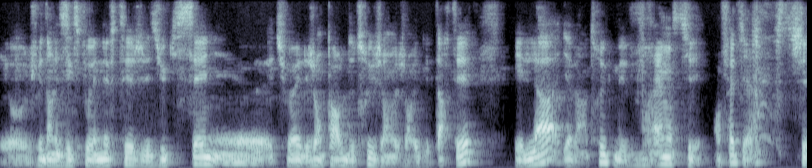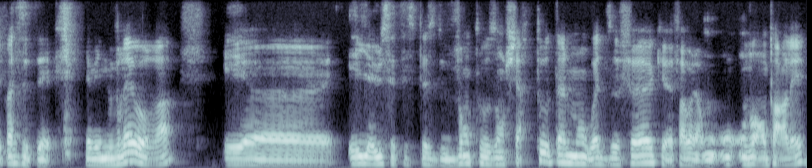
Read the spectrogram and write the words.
Et, euh, je vais dans les expos NFT, j'ai les yeux qui saignent, et, tu vois, les gens parlent de trucs, j'ai envie de les tarter. Et là, il y avait un truc, mais vraiment stylé. En fait, je sais pas, c'était, il y avait une vraie aura. Euh, et il y a eu cette espèce de vente aux enchères totalement what the fuck. Enfin voilà, on, va en parler.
